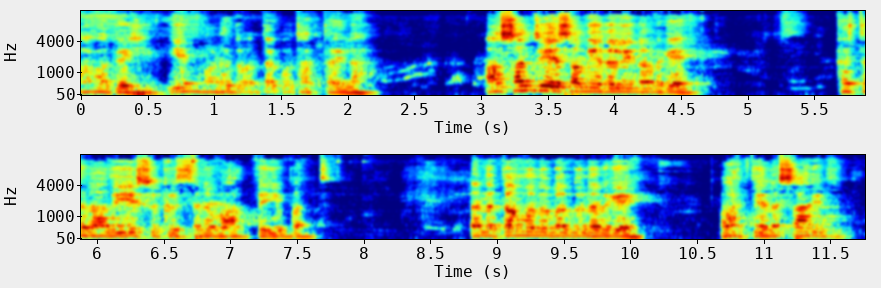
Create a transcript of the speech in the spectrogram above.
ಆವಾಗ ಏನ್ ಮಾಡೋದು ಅಂತ ಗೊತ್ತಾಗ್ತಾ ಇಲ್ಲ. ಆ ಸಂಜೆಯ ಸಮಯದಲ್ಲಿ ನನಗೆ ಕರ್ತನಾದ ಯೇಸು ಕ್ರಿಸ್ತನ ವಾರ್ತೆಯು ಬಂತು. ನನ್ನ ತಮ್ಮನು ಬಂದು ನನಗೆ ವಾರ್ತೆಯನ್ನ ಸಾರಿದ್ರು.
